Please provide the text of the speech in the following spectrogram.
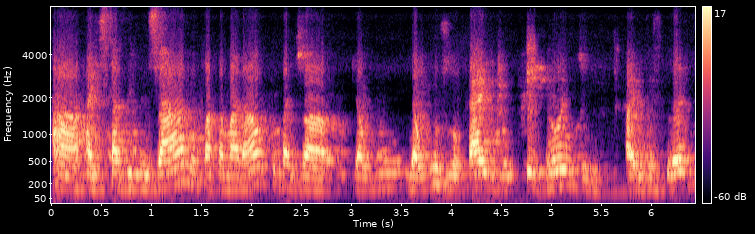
a, a estabilizar no patamar alto, mas de algum, em alguns locais, em de países grandes,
